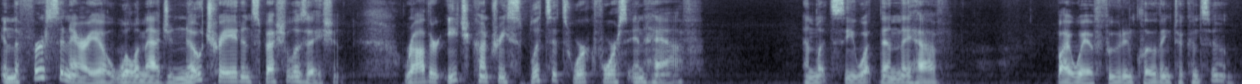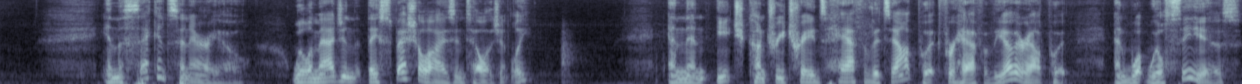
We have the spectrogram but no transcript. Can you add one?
In the first scenario, we'll imagine no trade and specialization. Rather, each country splits its workforce in half, and let's see what then they have by way of food and clothing to consume. In the second scenario, we'll imagine that they specialize intelligently, and then each country trades half of its output for half of the other output. And what we'll see is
